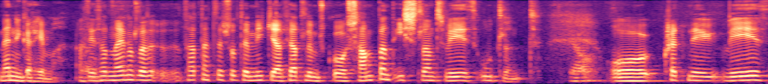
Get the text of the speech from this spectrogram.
menningar heima af því þarna er náttúrulega þarna er þetta svolítið mikið að fjallum sko samband Íslands við útlönd. Já. og hvernig við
